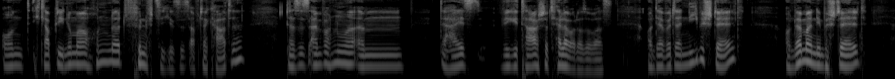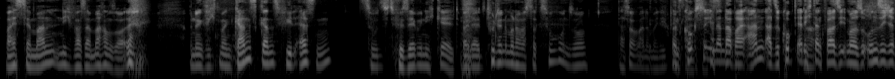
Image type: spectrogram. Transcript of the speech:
Und ich glaube, die Nummer 150 ist es auf der Karte. Das ist einfach nur, ähm, der heißt vegetarischer Teller oder sowas. Und der wird dann nie bestellt. Und wenn man den bestellt, weiß der Mann nicht, was er machen soll. Und dann kriegt man ganz, ganz viel Essen zu, für sehr wenig Geld. Weil der tut dann immer noch was dazu und so. Das war meine Lieblings Und guckst du ihn dann dabei an? Also guckt er dich dann quasi immer so unsicher,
